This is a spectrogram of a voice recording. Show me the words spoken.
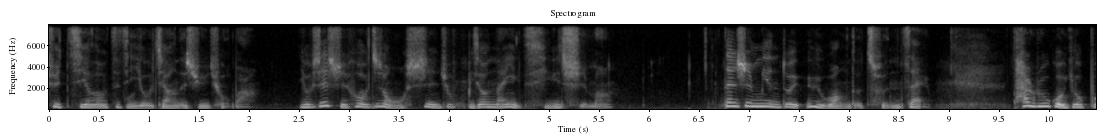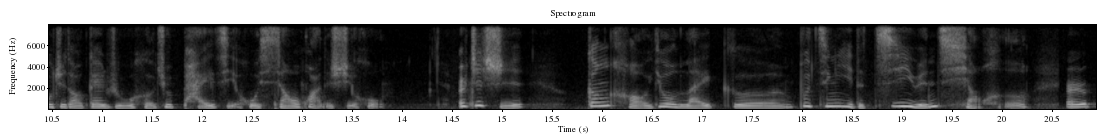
去揭露自己有这样的需求吧，有些时候这种事就比较难以启齿嘛。但是面对欲望的存在，他如果又不知道该如何去排解或消化的时候，而这时刚好又来个不经意的机缘巧合，而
